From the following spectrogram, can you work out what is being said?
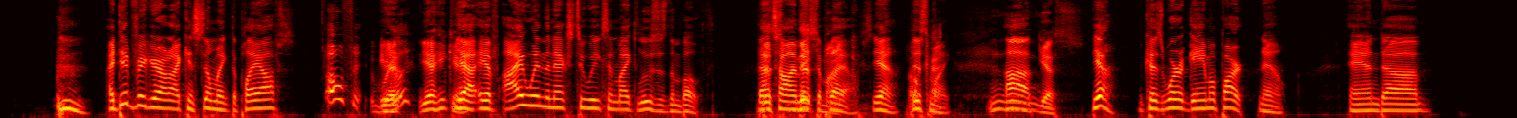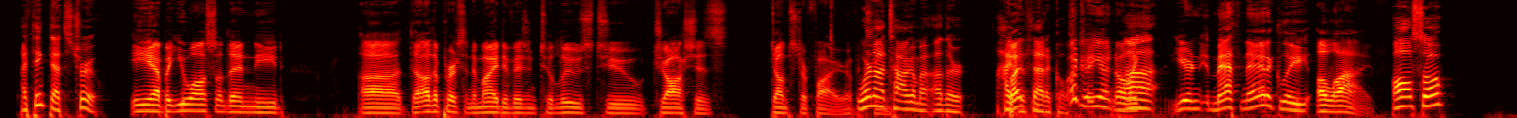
I did figure out I can still make the playoffs. oh, really? Yeah, yeah, he can. Yeah, if I win the next two weeks and Mike loses them both, that's This- how I make the Mike. playoffs. Yeah, this Okay. Mike. Mm, Uh, yes. Yeah, because we're a game apart now, and um, I think that's true. Yeah, but you also then need uh, the other person in my division to lose to Josh's dumpster fire. Of a We're not talking about other hypotheticals. But, yeah, no, like Uh, you're mathematically alive. Also,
